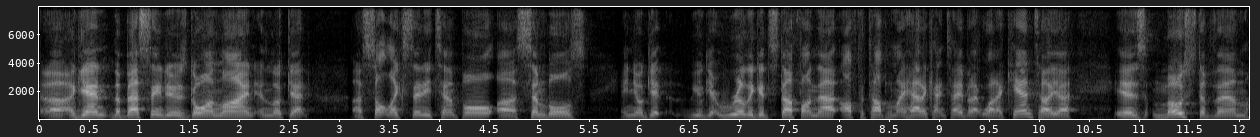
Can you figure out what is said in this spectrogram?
uh, again, the best thing to do is go online and look at uh, Salt Lake City Temple uh, symbols, and you'll get you'll get really good stuff on that. Off the top of my head, I can't tell you, but what I can tell you is most of them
